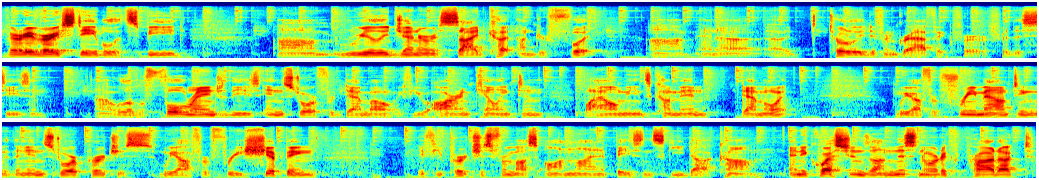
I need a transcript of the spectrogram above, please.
Very, very stable at speed. Um, really generous side cut underfoot um, and a, a, totally different graphic for, for this season. Uh, we'll have a full range of these in store for demo. If you are in Killington, by all means come in, demo it. We offer free mounting with an in-store purchase. We offer free shipping if you purchase from us online at basinski.com. Any questions on this Nordica product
